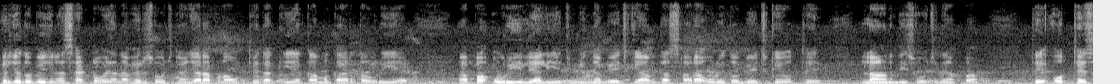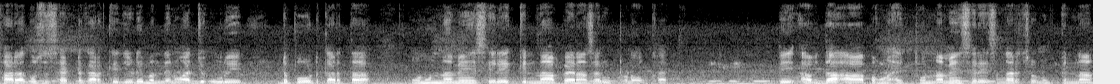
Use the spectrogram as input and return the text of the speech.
ਫਿਰ ਜਦੋਂ ਬਿਜ਼ਨਸ ਸੈੱਟ ਹੋ ਜਾਂਦਾ, ਫਿਰ ਸੋਚਦੇ ਹੋ ਯਾਰ ਆਪਣਾ ਉੱਥੇ ਦਾ ਕੀ ਹੈ, ਕੰਮਕਾਰ ਤਾਂ ਉਰੀ ਹੈ। ਆਪਾਂ ਉਰੀ ਲਿਆ ਲਈਏ ਜ਼ਮੀਨਾਂ ਵੇਚ ਕੇ, ਆਪਦਾ ਸਾਰਾ ਉਰੇ ਤੋਂ ਵੇਚ ਕੇ ਉੱਥੇ ਲਾਣ ਦੀ ਸੋਚਦੇ ਹਾਂ ਆਪਾਂ। ਤੇ ਉੱਥੇ ਸਾਰਾ ਕੁਝ ਸੈੱਟ ਕਰਕੇ ਜਿਹੜੇ ਬੰਦੇ ਨੂੰ ਅੱਜ ਉਰੇ ਡਿਪੋਰਟ ਕਰਤਾ ਉਹਨੂੰ ਨਵੇਂ ਸਿਰੇ ਕਿੰਨਾ ਪੈਰਾਂ ਸਿਰ ਉੱਠਣਾ ਔਖਾ ਹੈ। ਤੇ ਆਪਦਾ ਆਪ ਹੁਣ ਇੱਥੋਂ ਨਵੇਂ ਸਿਰੇ ਸੰਘਰਸ਼ ਉਹਨੂੰ ਕਿੰਨਾ,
